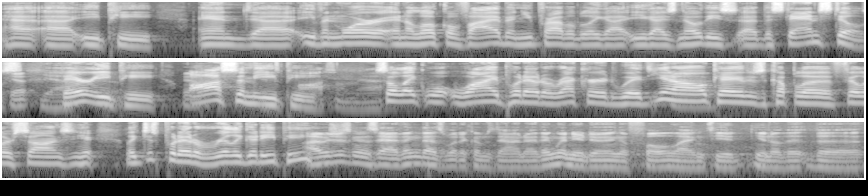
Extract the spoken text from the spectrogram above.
uh, uh, EP, and uh, even more in a local vibe. And you probably got you guys know these uh, the Standstills, Yep. Yeah. their EP, awesome EP. awesome, yeah. So like, wh- why put out a record with you know? Okay, there's a couple of filler songs in here. Like, just put out a really good EP. I was just gonna say, I think that's what it comes down to. I think when you're doing a full length, you you know, the the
